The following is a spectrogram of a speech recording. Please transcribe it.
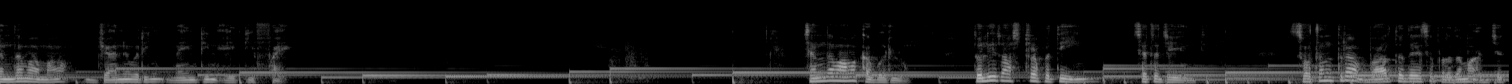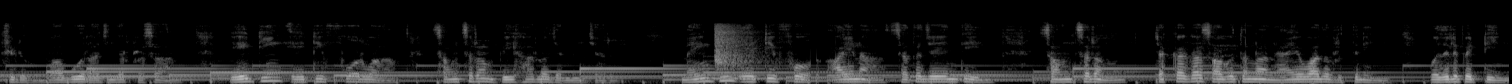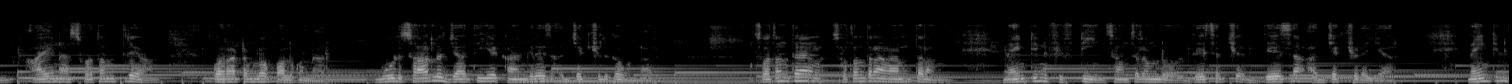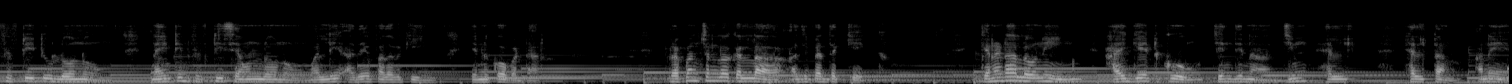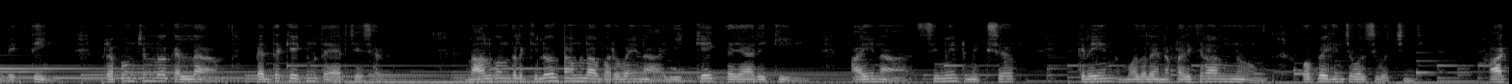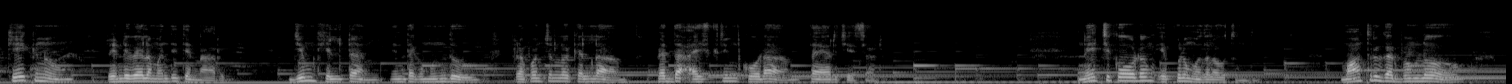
చందమామ జనవరి nineteen eighty five చందమామ కబుర్లు. తొలి రాష్ట్రపతి శత జయంతి. స్వతంత్ర భారతదేశ ప్రథమ అధ్యక్షుడు బాబు రాజేంద్ర ప్రసాద్ ఎయిటీన్ ఎయిటీ ఫోర్వ సంవత్సరం బీహార్లో జన్మించారు. నైన్టీన్ ఎయిటీ ఫోర్ ఆయన శత జయంతి సంవత్సరం చక్కగా సాగుతున్న న్యాయవాద వృత్తిని వదిలిపెట్టి ఆయన స్వతంత్ర పోరాటంలో పాల్గొన్నారు. మూడుసార్లు జాతీయ కాంగ్రెస్ అధ్యక్షులుగా ఉన్నారు. స్వతంత్ర స్వతంత్ర అనంతరం నైన్టీన్ ఫిఫ్టీ సంవత్సరంలో దేశ దేశ అధ్యక్షుడయ్యారు. నైన్టీన్ ఫిఫ్టీ టూలోను నైన్టీన్ ఫిఫ్టీ సెవెన్లోను మళ్ళీ అదే పదవికి ఎన్నుకోబడ్డారు. ప్రపంచంలో కల్లా అతిపెద్ద కేక్. కెనడాలోని హైగేట్కు చెందిన జిమ్ హెల్ హెల్టన్ అనే వ్యక్తి ప్రపంచంలోకెల్లా పెద్ద కేక్ను తయారు చేశాడు. నాలుగు వందల కిలోగ్రాముల బరువైన ఈ కేక్ తయారీకి ఆయన సిమెంట్ మిక్సర్ క్రేన్ మొదలైన పరికరాలను ఉపయోగించవలసి వచ్చింది. ఆ కేక్ను రెండు వేల మంది తిన్నారు. జిమ్ హిల్టన్ ఇంతకు ముందు ప్రపంచంలోకెల్లా పెద్ద ఐస్ క్రీమ్ కూడా తయారు చేశాడు. నేర్చుకోవడం ఎప్పుడు మొదలవుతుంది? మాతృగర్భంలో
